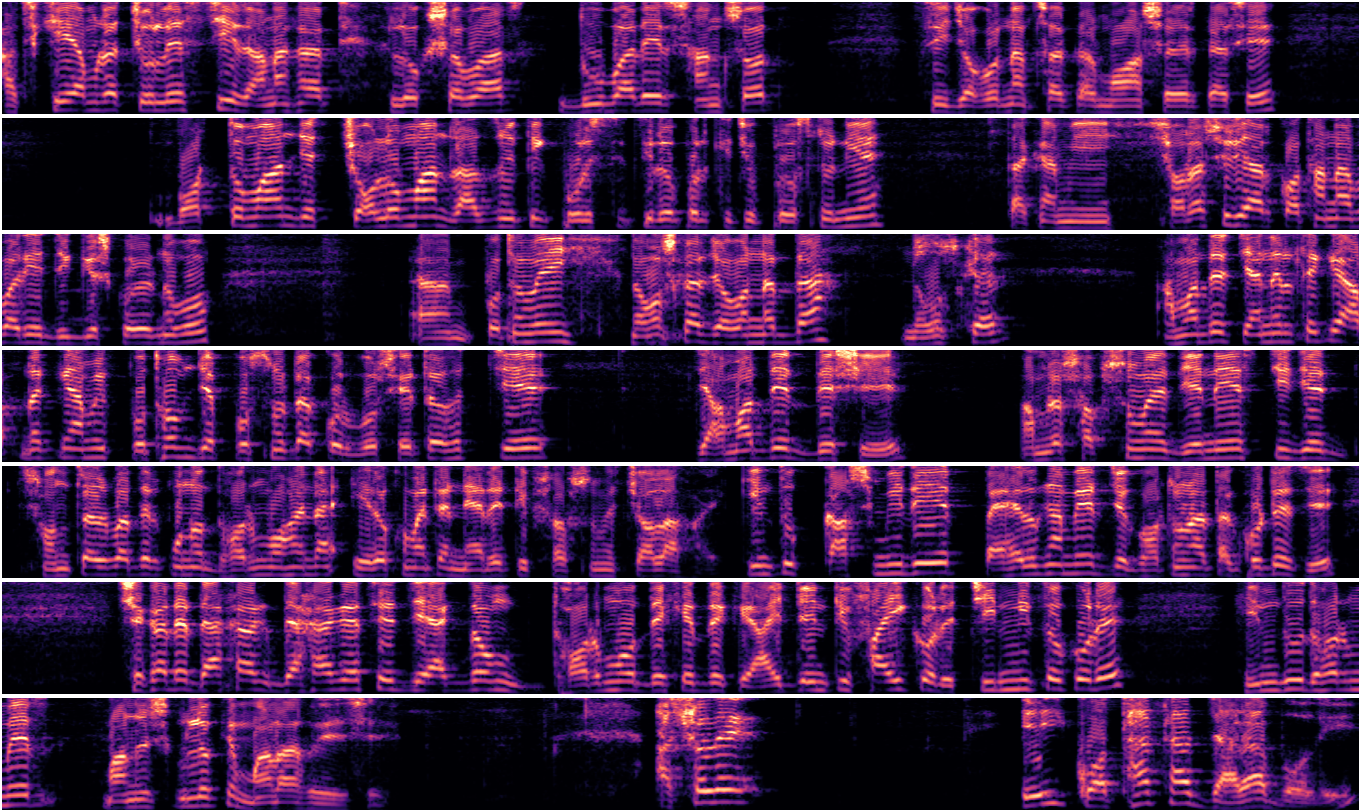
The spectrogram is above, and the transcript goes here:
আজকে আমরা চলে এসেছি রানাঘাট লোকসভার দুবারের সাংসদ শ্রী জগন্নাথ সরকার মহাশয়ের কাছে। বর্তমান যে চলমান রাজনৈতিক পরিস্থিতির ওপর কিছু প্রশ্ন নিয়ে তাকে আমি সরাসরি আর কথা না বাড়িয়ে জিজ্ঞেস করে নেব। প্রথমেই নমস্কার জগন্নাথ দা। নমস্কার। আমাদের চ্যানেল থেকে আপনাকে আমি প্রথম যে প্রশ্নটা করব সেটা হচ্ছে যে আমাদের দেশে আমরা সবসময় জেনে এসেছি যে সন্ত্রাসবাদের কোনো ধর্ম হয় না, এরকম একটা ন্যারেটিভ সবসময় চলা হয়। কিন্তু কাশ্মীরের পেহেলগামের যে ঘটনাটা ঘটেছে, সেখানে দেখা দেখা গেছে যে একদম ধর্ম দেখে দেখে আইডেন্টিফাই করে, চিহ্নিত করে হিন্দু ধর্মের মানুষগুলোকে মারা হয়েছে। আসলে এই কথাটা যারা বলে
